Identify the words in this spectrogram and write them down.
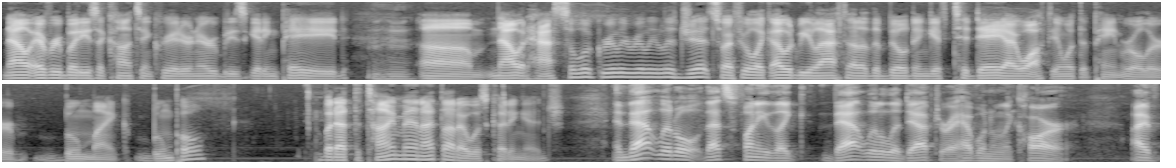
now everybody's a content creator and everybody's getting paid. Um, now it has to look really really legit. So I feel like I would be laughed out of the building if today I walked in with a paint roller boom mic boom pole. But at the time, man, I thought I was cutting edge. And that little that's funny, like that little adapter, I have one in the car. I've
